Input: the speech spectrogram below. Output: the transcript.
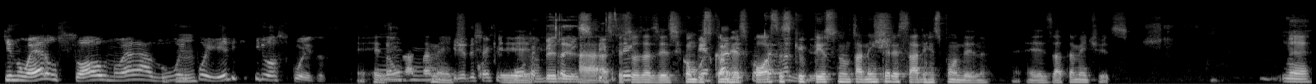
que não era o Sol, não era a Lua, uhum. e foi ele que criou as coisas. Então, Exatamente. Queria deixar esse ponto As pessoas às vezes ficam buscando respostas que o texto não está nem interessado em responder, né? É exatamente isso. É.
